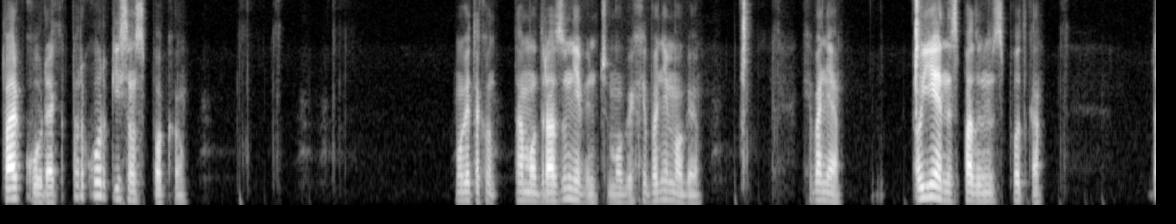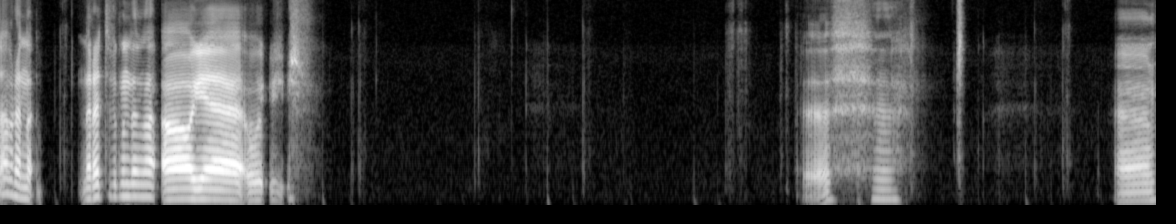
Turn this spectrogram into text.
Parkurek. Parkurki są spoko. Mogę taką tam od razu? Nie wiem, czy mogę. Chyba nie mogę. Chyba nie. O jeny, spadłem z płotka. Dobra, na, na razie to wygląda na... Oje... oj. Ech, e.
